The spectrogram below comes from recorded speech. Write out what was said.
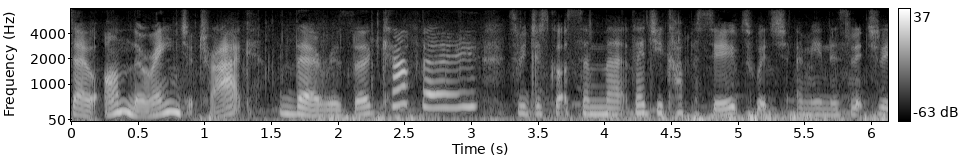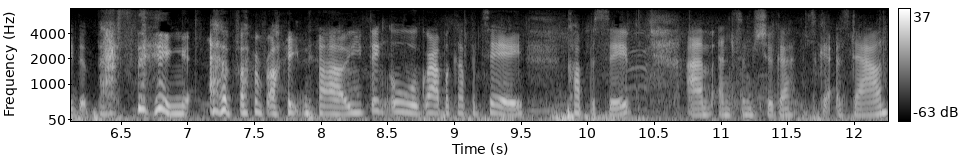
So on the ranger track, there is a cafe. So we just got some uh, veggie cuppa soups, which I mean is literally the best thing ever right now. You think, oh, we'll grab a cup of tea, cuppa soup, um, and some sugar to get us down.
